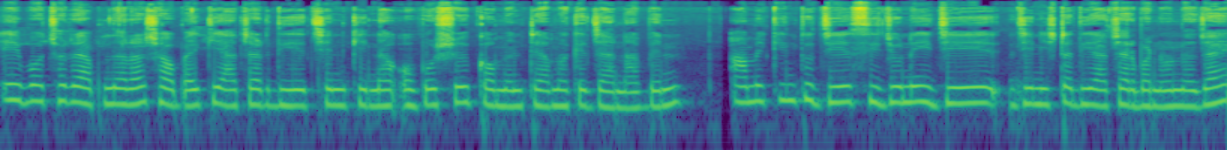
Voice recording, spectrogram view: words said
এই বছরে আপনারা সবাই কি আচার দিয়েছেন কিনা অবশ্যই কমেন্টে আমাকে জানাবেন। আমি কিন্তু যে সিজনেই যে জিনিসটা দিয়ে আচার বানানো যায়,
